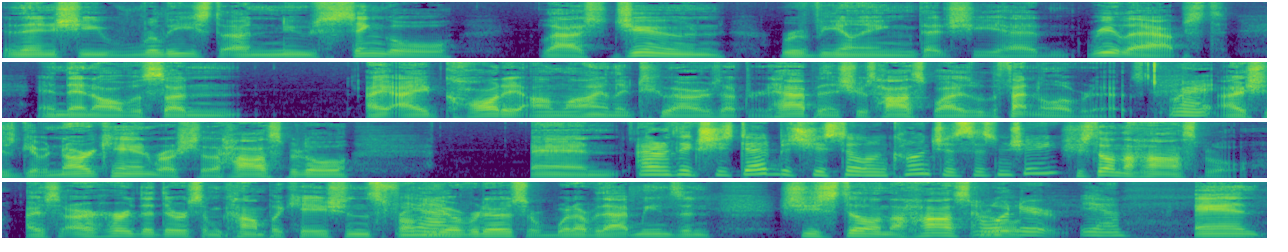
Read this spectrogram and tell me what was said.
and then she released a new single last June revealing that she had relapsed, and then all of a sudden. I, I caught it online like two hours after it happened, and she was hospitalized with a fentanyl overdose. Right. Uh, she was given Narcan, rushed to the hospital, and I don't think she's dead, but she's still unconscious, isn't she? She's still in the hospital. I heard that there were some complications from the overdose or whatever that means, and she's still in the hospital. I wonder. Yeah. And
